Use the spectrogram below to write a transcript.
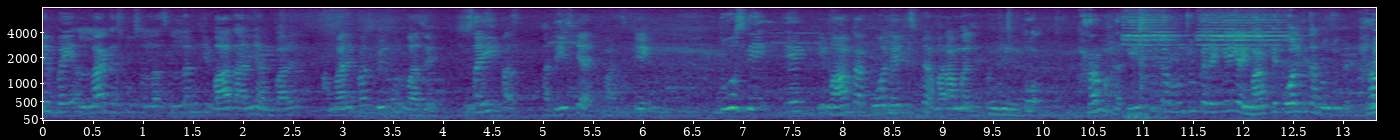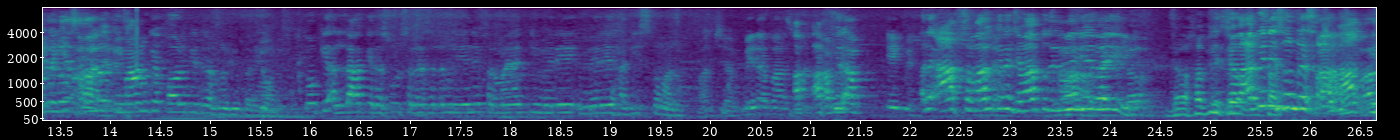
کہ بھئی اللہ کے رسول صلی اللہ علیہ وسلم کی بات آ رہی ہے ہمارے پاس بالکل واضح صحیح حدیث کے اعتبار سے۔ ایک دوسری ایک امام کا قول ہے جس پہ ہمارا عمل ہے۔ جی۔ تو ہم حدیث کی طرف رجوع کریں گے یا امام کے قول کی طرف رجوع کریں گے؟ ہم امام کے قول کی طرف رجوع کریں گے۔ کیونکہ اللہ کے رسول صلی اللہ علیہ وسلم نے یہ نہیں فرمایا کہ میرے میرے حدیث کو مانو۔ اچھا میرا بات آپ ارے آپ سوال کریں جواب تو دینے دیجیے بھائی۔ جواب ہی نہیں سن رہے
